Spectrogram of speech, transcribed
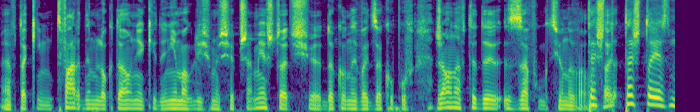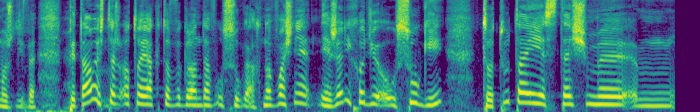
w takim twardym lockdownie, kiedy nie mogliśmy się przemieszczać, dokonywać zakupów, że ona wtedy zafunkcjonowała. Też, tak? to, też to jest możliwe. Pytałeś też o to, jak to wygląda w usługach. No właśnie, jeżeli chodzi o usługi, to tutaj jesteśmy mm,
